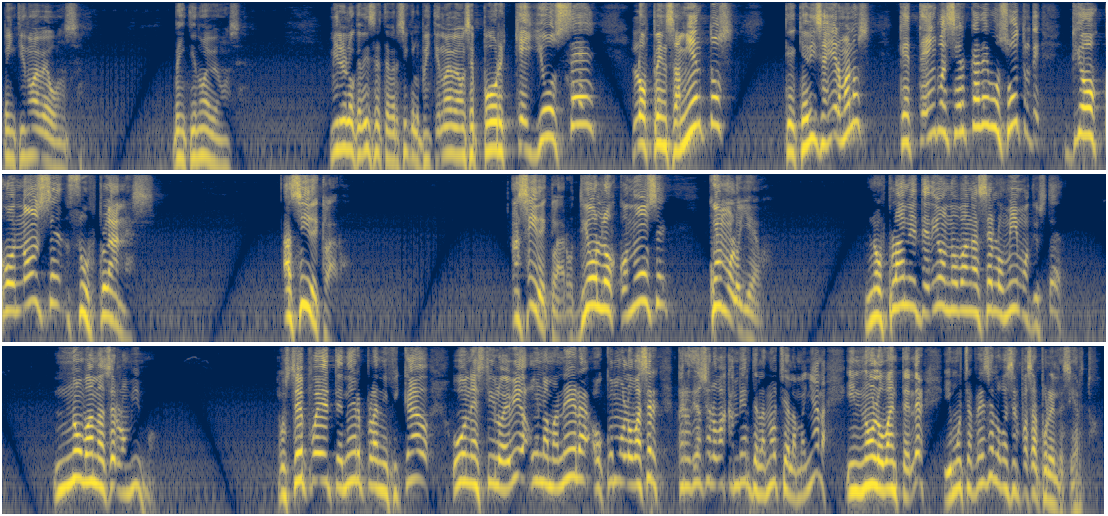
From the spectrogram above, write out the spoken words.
29.11. 29.11. Mire lo que dice este versículo 29.11. Porque yo sé los pensamientos que, dice ahí, hermanos que tengo acerca de vosotros. Dios conoce sus planes. Así de claro. Así de claro. Dios los conoce, cómo lo lleva. Los planes de Dios no van a ser los mismos de usted. No van a ser los mismos. Usted puede tener planificado un estilo de vida, una manera o cómo lo va a hacer, pero Dios se lo va a cambiar de la noche a la mañana y no lo va a entender y muchas veces lo va a hacer pasar por el desierto.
